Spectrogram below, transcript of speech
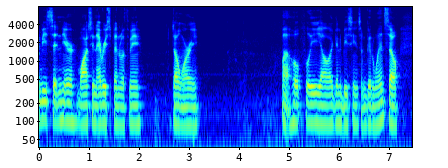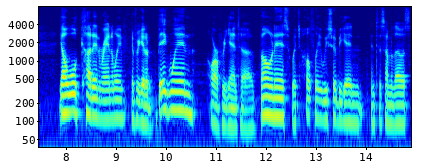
to be sitting here watching every spin with me. Don't worry. But hopefully y'all are to be seeing some good wins. So y'all will cut in randomly if we get a big win or if we get into a bonus, which hopefully we should be getting into some of those.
